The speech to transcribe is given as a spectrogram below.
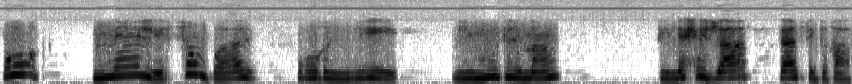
pour mais les symboles pour les, les musulmans, c'est le hijab, ça c'est grave.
